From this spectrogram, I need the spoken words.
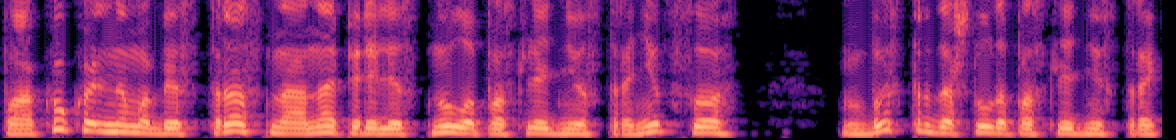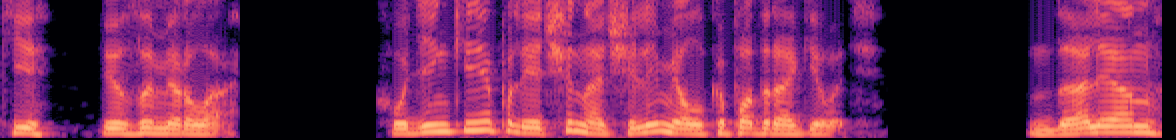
По кукольному бесстрастно она перелистнула последнюю страницу, быстро дошла до последней строки и замерла. Худенькие плечи начали мелко подрагивать. Далее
